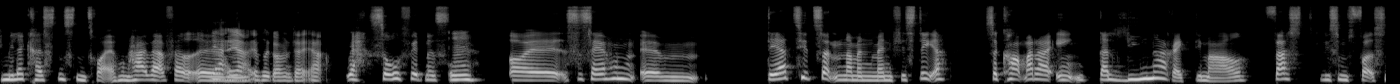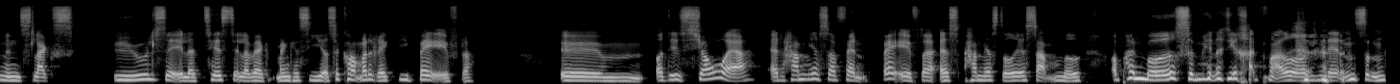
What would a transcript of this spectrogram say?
Camilla Christensen, tror jeg. Hun har i hvert fald... Øh, Ja, ja, jeg ved godt, om det er. Ja. ja, soul fitness. Mm. Og øh, så sagde hun, øhm, det er tit sådan, når man manifesterer, så kommer der en, der ligner rigtig meget. Først ligesom for sådan en slags øvelse eller test, eller hvad man kan sige, og så kommer det rigtige bagefter. Øhm, og det sjove er, at ham jeg så fandt bagefter, er ham jeg stadig er sammen med. Og på en måde, så minder de ret meget om hinanden, sådan,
